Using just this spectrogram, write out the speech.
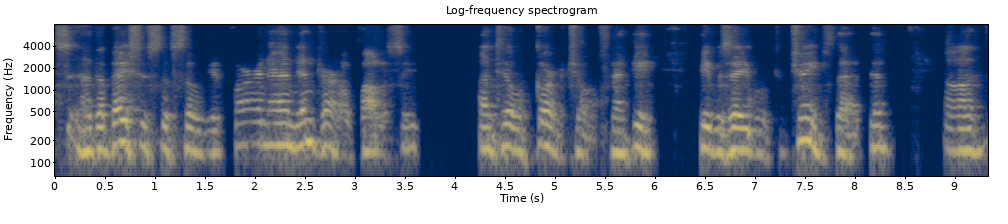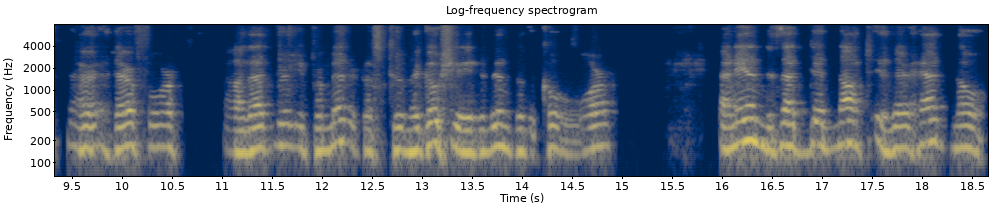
the basis of Soviet foreign and internal policy until Gorbachev, and he, he was able to change that. And uh, therefore, uh, that really permitted us to negotiate it into the Cold War an end that did not, there had no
